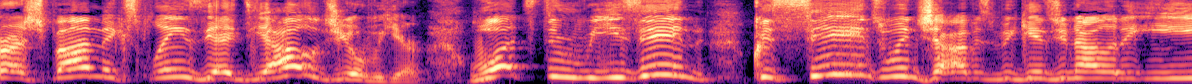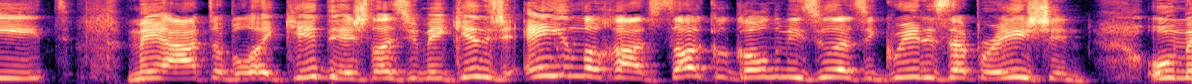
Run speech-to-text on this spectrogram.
Rashbam explains the ideology over here. What's the reason? Because since when Shabbos begins, you're not allowed to eat. Kiddush, unless you make Kiddush. That's the greatest separation. And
